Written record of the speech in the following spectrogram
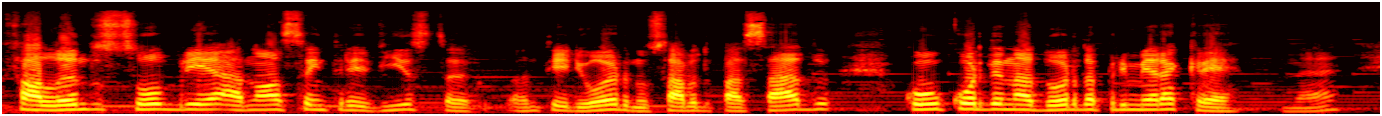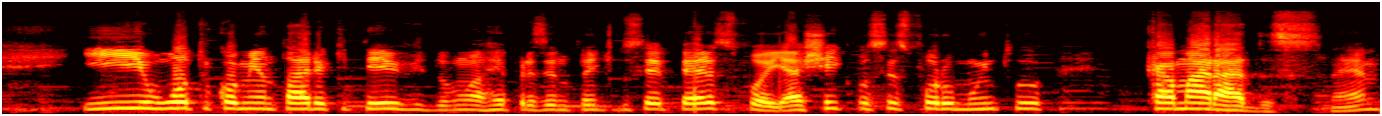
falando sobre a nossa entrevista anterior, no sábado passado, com o coordenador da primeira CRE. Né? E um outro comentário que teve de uma representante do CPERS foi: achei que vocês foram muito camaradas, né?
